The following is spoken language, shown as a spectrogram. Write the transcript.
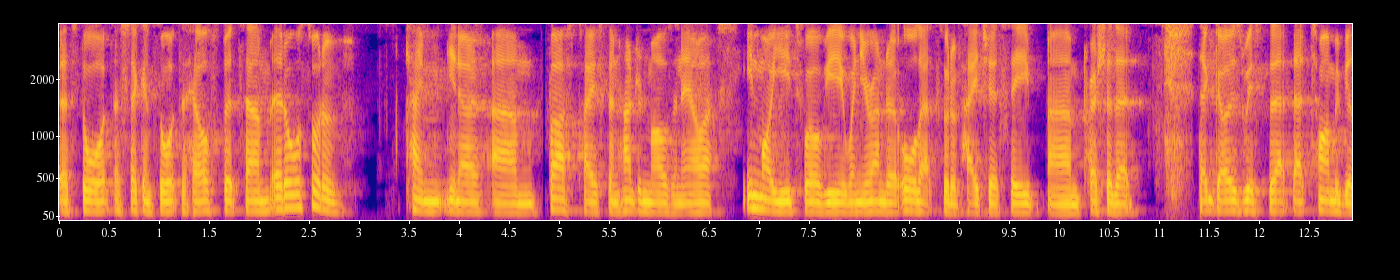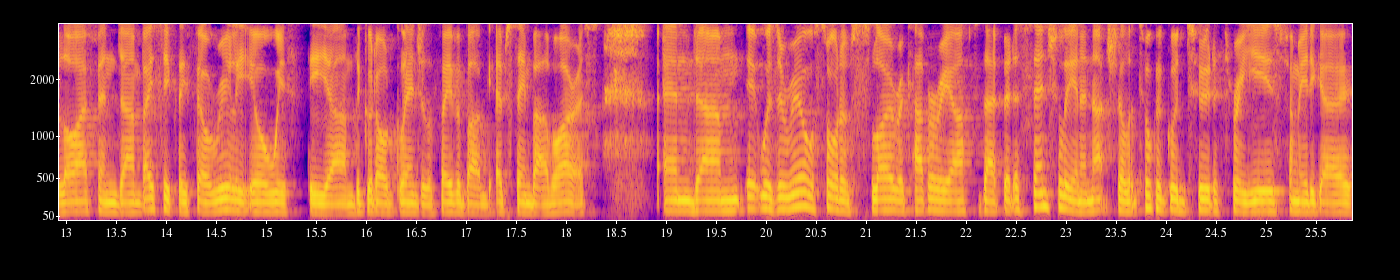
a, thought, a second thought to health, but um, it all sort of came, you know, um, fast paced and 100 miles an hour in my year 12 year when you're under all that sort of HSC um, pressure that that goes with that, that time of your life and um, basically fell really ill with the um, the good old glandular fever bug, Epstein-Barr virus. And um, it was a real sort of slow recovery after that. But essentially, in a nutshell, it took a good two to three years for me to go,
